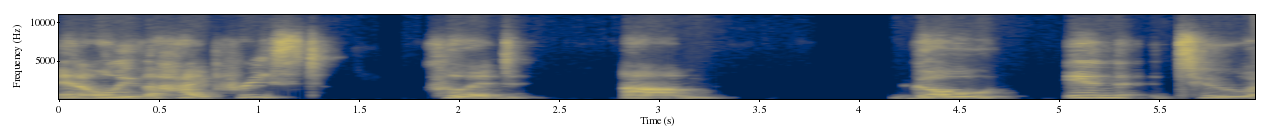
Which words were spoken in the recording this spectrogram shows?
and only the high priest could um, go into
